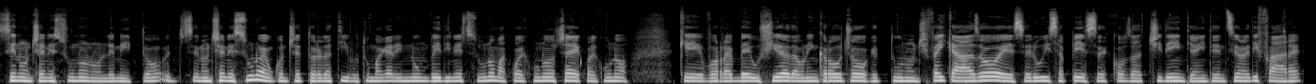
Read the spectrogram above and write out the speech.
se non c'è nessuno non le metto. Se non c'è nessuno è un concetto relativo, tu magari non vedi nessuno, ma qualcuno c'è, qualcuno che vorrebbe uscire da un incrocio che tu non ci fai caso e se lui sapesse cosa accidenti ha intenzione di fare,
